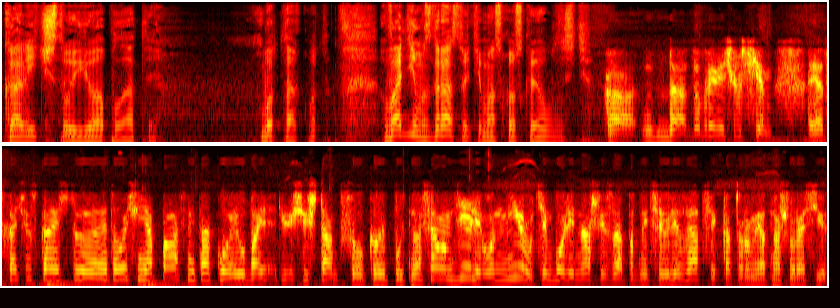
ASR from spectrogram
количеству ее оплаты. Вот так вот. Вадим, здравствуйте, Московская область. А, да, добрый вечер всем. Я хочу сказать, что это очень опасный такой убаюкивающий штамп «Шелковый путь». На самом деле он миру, тем более нашей западной цивилизации, к которому я отношу Россию,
